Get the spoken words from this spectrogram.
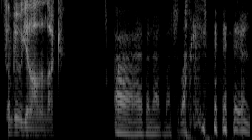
Some people get all the luck. Ah, I haven't had much luck. There's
